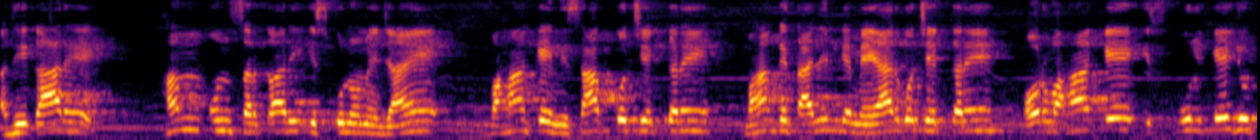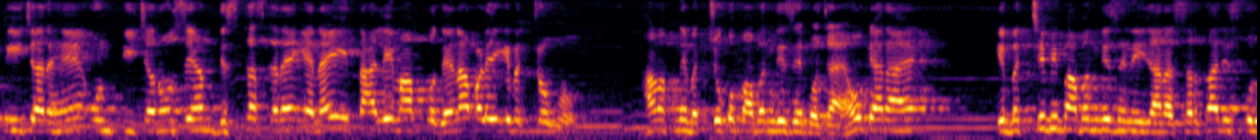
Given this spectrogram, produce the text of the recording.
अधिकार है, हम उन सरकारी स्कूलों में जाएँ, वहाँ के निसाब को चेक करें, वहाँ के तालीम के मैार को चेक करें, और वहाँ के स्कूल के जो टीचर हैं, उन टीचरों से हम डिस्कस करेंगे नहीं, तालीम आपको देना पड़ेगी बच्चों को। हम अपने बच्चों को पाबंदी से पहुंचाएँ। हो क्या रहा है कि बच्चे भी पाबंदी से नहीं जाना सरकारी स्कूल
